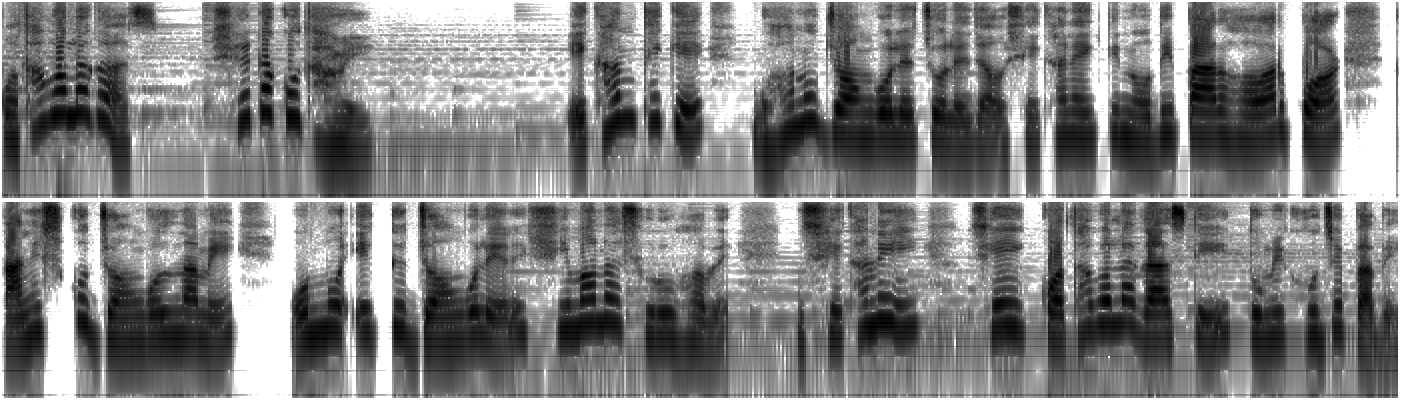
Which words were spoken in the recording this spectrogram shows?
কথা বলা গাছ, সেটা কোথায়? এখান থেকে ঘন জঙ্গলে চলে যাও। সেখানে একটি নদী পার হওয়ার পর কানিষ্ক জঙ্গল নামে অন্য একটি জঙ্গলের সীমানা শুরু হবে। সেখানেই সেই কথা বলা গাছটি তুমি খুঁজে পাবে।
